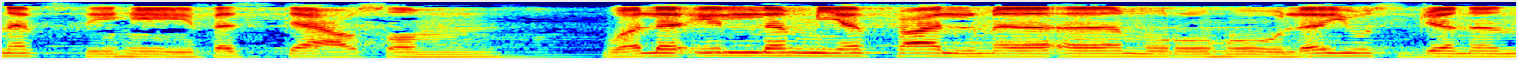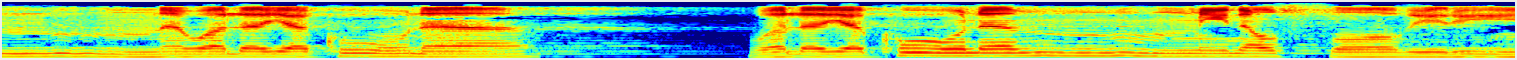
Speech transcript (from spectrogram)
نَّفْسِهِ فَاسْتَعْصَمَ وَلَئِن لَّمْ يَفْعَلْ مَا آمُرُهُ لَيُسْجَنَنَّ وَلَيَكُونًا وَلَيَكُونًا مِّنَ الصَّاغِرِينَ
